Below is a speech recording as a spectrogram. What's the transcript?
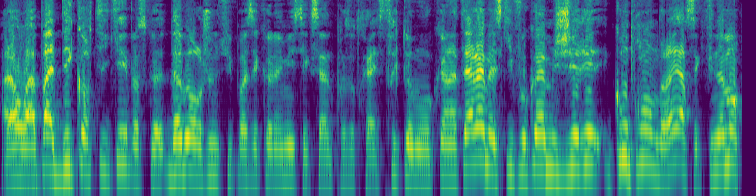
Alors on va pas décortiquer parce que d'abord, je ne suis pas économiste et que ça ne présenterait strictement aucun intérêt mais ce qu'il faut quand même gérer, comprendre derrière, c'est que finalement,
